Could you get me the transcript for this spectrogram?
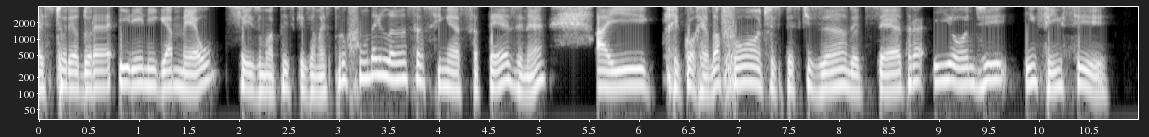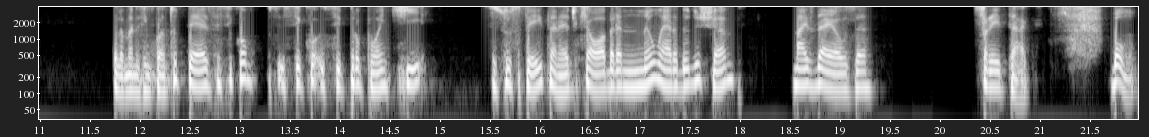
a historiadora Irene Gamel fez uma pesquisa mais profunda e lança assim essa tese, né? Aí recorrendo a fontes, pesquisando, etc. E onde, enfim, se pelo menos enquanto tese se, se, se propõe que se suspeita, né, de que a obra não era do Duchamp, mas da Elsa Freytag. Bom,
